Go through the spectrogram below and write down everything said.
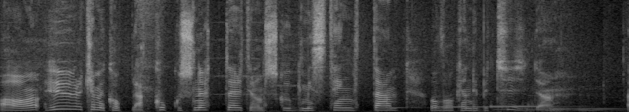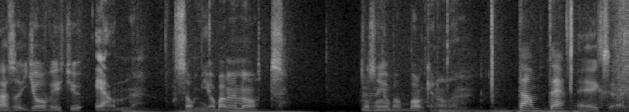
Ja, hur kan vi koppla kokosnötter till de skuggmisstänkta och vad kan det betyda? Alltså, jag vet ju en som jobbar med mat och som mm. jobbar på Barnkanalen. Dante. Exakt.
